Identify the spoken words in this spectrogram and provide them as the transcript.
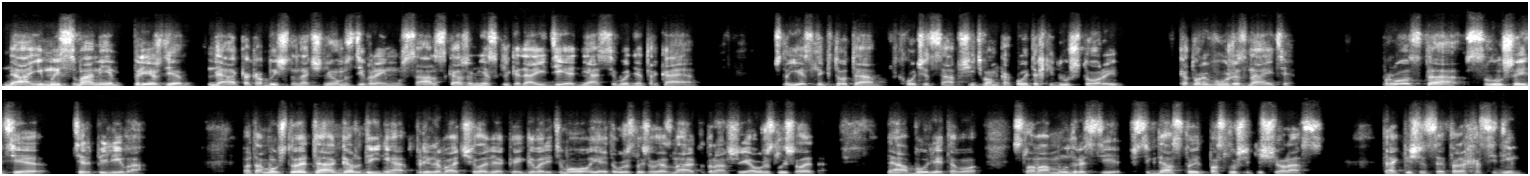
Да, и мы с вами прежде, да, как обычно, начнем с Деврей Мусар, скажем несколько, да, идея дня сегодня такая, что если кто-то хочет сообщить вам какой-то хиду шторы, который вы уже знаете, просто слушайте терпеливо. Потому что это гордыня прерывать человека и говорить ему, о, я это уже слышал, я знаю этот Раши, я уже слышал это. Да, более того, слова мудрости всегда стоит послушать еще раз. Так пишет Сефера Хасидим.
